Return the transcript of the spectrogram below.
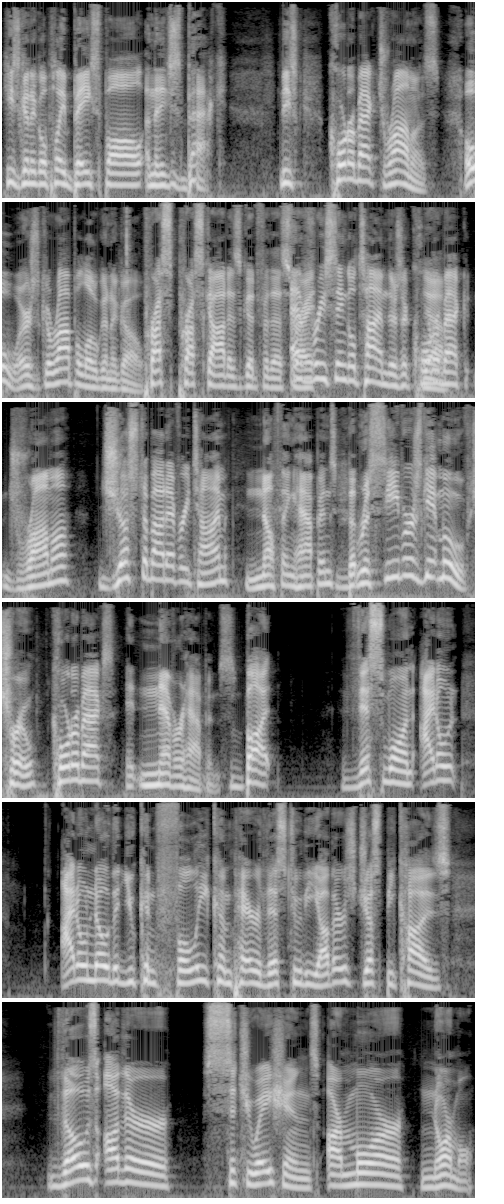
He's gonna go play baseball, and then he's just back. These quarterback dramas. Oh, where's Garoppolo gonna go? Press Prescott is good for this, right? Every single time there's a quarterback drama, just about every time, nothing happens. Receivers get moved. True. Quarterbacks, it never happens. But this one, I don't I don't know that you can fully compare this to the others just because those other situations are more normal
